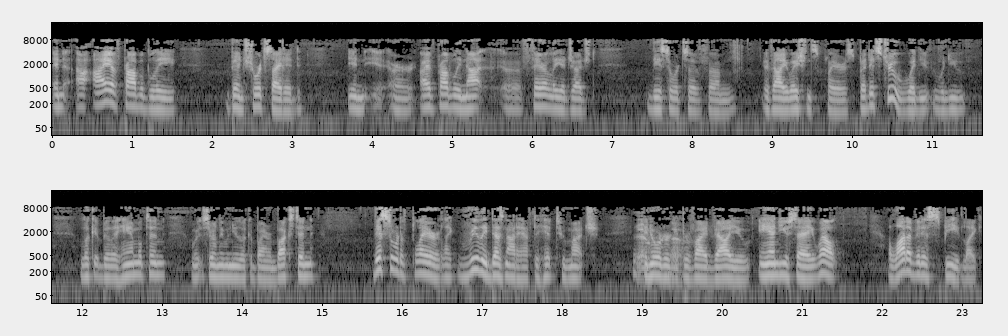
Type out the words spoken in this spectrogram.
and I I have probably been short sighted in, or I've probably not uh, fairly adjudged these sorts of um, evaluations of players. But it's true when you when you look at Billy Hamilton, certainly when you look at Byron Buxton, this sort of player like really does not have to hit too much, Yeah, in order no. to provide value, and you say, well, a lot of it is speed. Like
